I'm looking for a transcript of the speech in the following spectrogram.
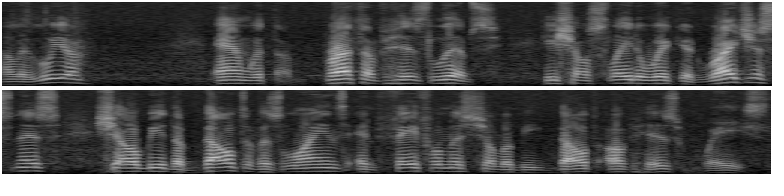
Hallelujah. And with the breath of his lips he shall slay the wicked. Righteousness shall be the belt of his loins, and faithfulness shall be belt of his waist.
